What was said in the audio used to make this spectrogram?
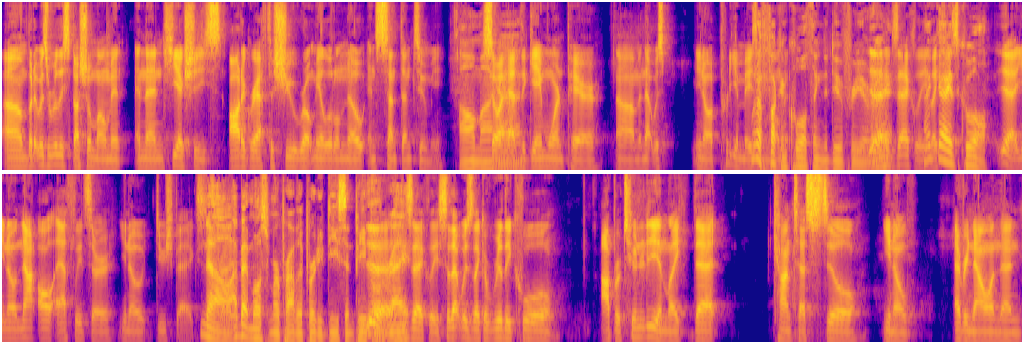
Um, but it was a really special moment. And then he actually autographed the shoe, wrote me a little note, and sent them to me. Oh my. so I God. had the game worn pair, um, and that was you know a pretty amazing. What a fucking moment. cool thing to do for you, right? Yeah, right? exactly. That Like- guy's cool. Yeah, you know, not all athletes are you know douchebags. No, right? I bet most of them are probably pretty decent people, yeah, right? exactly. So that was like a really cool opportunity, and like that contest still, you know, every now and then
